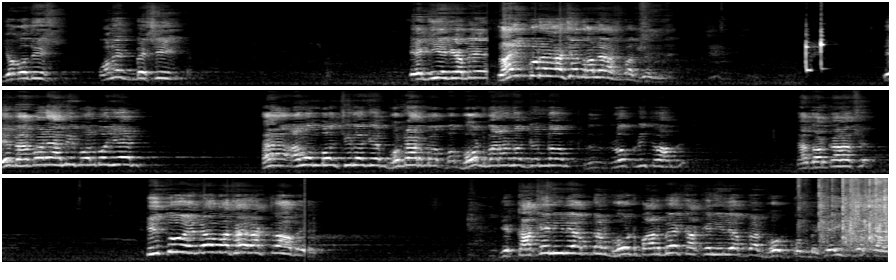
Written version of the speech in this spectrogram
জগদীশ অনেক বেশি এগিয়ে যাবে। লাইন করে গেছে, দলে আসবার জন্য। এ ব্যাপারে আমি বলব যে হ্যাঁ আলম বলছিল যে ভোটার ভোট বাড়ানোর জন্য লোক নিতে হবে। হ্যাঁ দরকার আছে। কিন্তু এটাও মাথায় রাখতে হবে যে কাকে নিলে আপনার ভোট বাড়বে, কাকে নিলে আপনার ভোট কমবে, সেই হিসেবটাও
